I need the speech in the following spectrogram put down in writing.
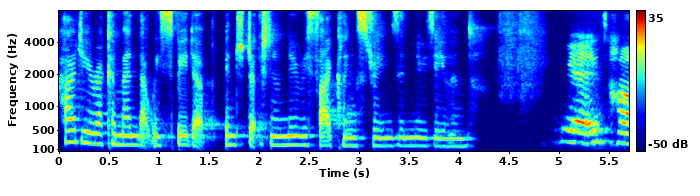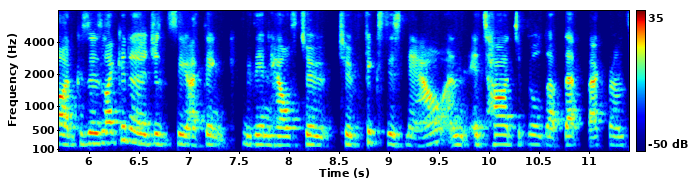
How do you recommend that we speed up introduction of new recycling streams in New Zealand? Yeah, it's hard because there's like an urgency, I think, within health to to fix this now, and it's hard to build up that background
